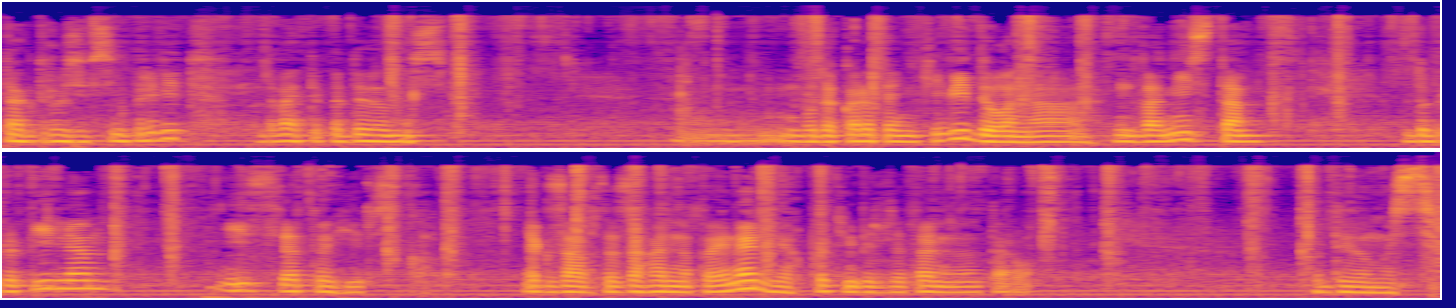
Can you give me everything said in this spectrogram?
Так, друзі, всім привіт! Давайте подивимось. Буде коротеньке відео на два міста Добропілля і Святогірськ. Як завжди, загально по енергіях, потім більш детально на таро. Подивимось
